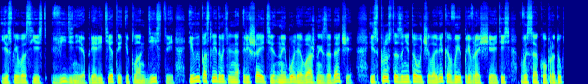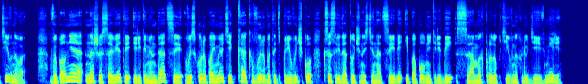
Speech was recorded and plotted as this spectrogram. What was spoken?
Если у вас есть видение, приоритеты и план действий, и вы последовательно решаете наиболее важные задачи, из просто занятого человека вы превращаетесь в высокопродуктивного. Выполняя наши советы и рекомендации, вы скоро поймете, как выработать привычку к сосредоточенности на цели и пополнить ряды самых продуктивных людей в мире.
